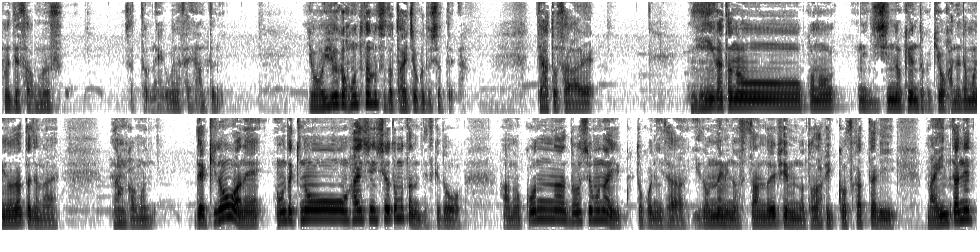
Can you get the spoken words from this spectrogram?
それでさ、むす、ちょっとね、ごめんなさい、本当に。余裕が本当なことちょっと体調崩しちゃって。で、あとさ、あれ、新潟の、この、ね、地震の件とか今日羽田も移動だったじゃない？なんかもう、で、昨日はね、本当は昨日配信しようと思ったんですけど、あの、こんなどうしようもないとこにさ、いろんな意味のスタンド FM のトラフィックを使ったり、まあインターネッ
